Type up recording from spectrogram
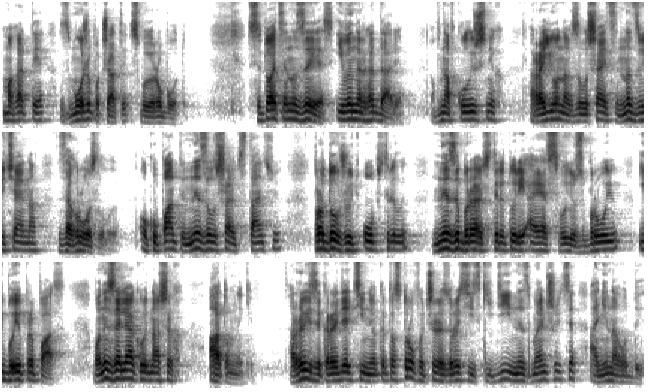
МАГАТЕ зможе почати свою роботу. Ситуація на ЗАЕС і в Енергодарі в навколишніх районах залишається надзвичайно загрозливою. Окупанти не залишають станцію, продовжують обстріли, не забирають з території АЕС свою зброю і боєприпаси. Вони залякують наших атомників. Ризик радіаційної катастрофи через російські дії не зменшується ані на годину.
